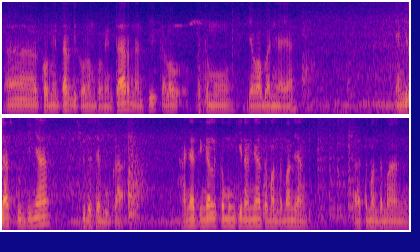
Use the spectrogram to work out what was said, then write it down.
uh, komentar di kolom komentar. Nanti kalau ketemu jawabannya ya yang jelas kuncinya sudah saya buka. Hanya tinggal kemungkinannya teman-teman yang eh, teman-teman uh,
